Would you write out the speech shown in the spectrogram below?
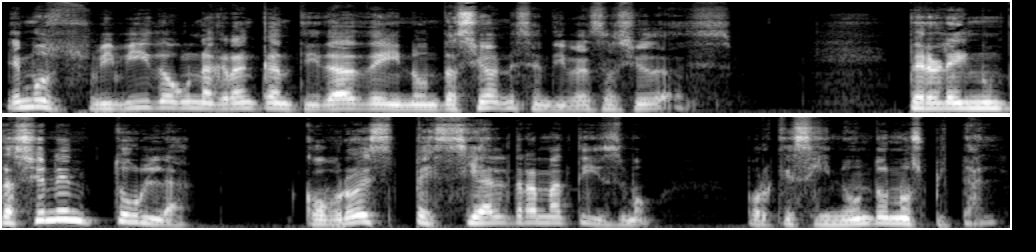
Hemos vivido una gran cantidad de inundaciones en diversas ciudades. Pero la inundación en Tula cobró especial dramatismo porque se inunda un hospital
